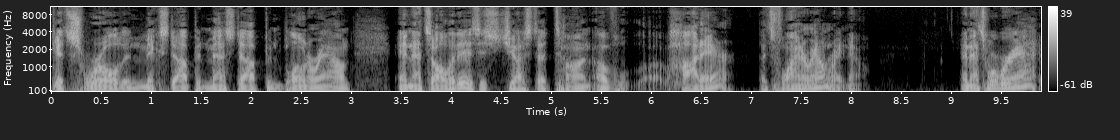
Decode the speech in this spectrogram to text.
gets swirled and mixed up and messed up and blown around and that's all it is. It's just a ton of uh, hot air that's flying around right now. And that's where we're at.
